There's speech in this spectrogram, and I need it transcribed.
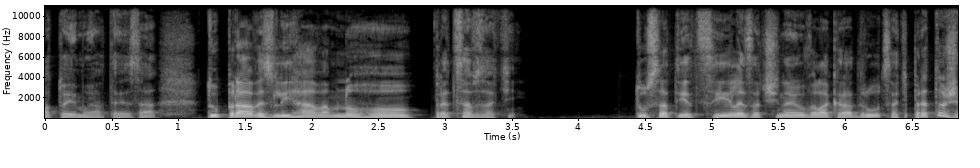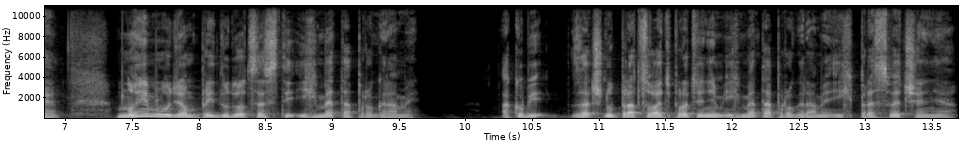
a to je moja téza, tu práve zlyháva mnoho predsavzatí tu sa tie ciele začínajú veľakrát rúcať, pretože mnohým ľuďom prídu do cesty ich metaprogramy. Akoby začnú pracovať proti nim ich metaprogramy, ich presvedčenia.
